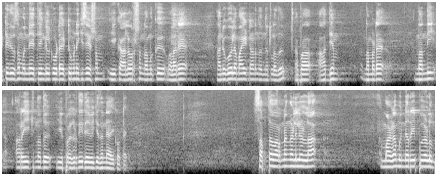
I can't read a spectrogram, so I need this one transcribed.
എട്ട് ദിവസം മുന്നേ എത്തിയെങ്കിൽ കൂടെ എട്ട് മണിക്ക് ശേഷം ഈ കാലവർഷം നമുക്ക് വളരെ അനുകൂലമായിട്ടാണ് നിന്നിട്ടുള്ളത്. അപ്പോൾ ആദ്യം നമ്മുടെ നന്ദി അറിയിക്കുന്നത് ഈ പ്രകൃതി ദേവിക്ക് തന്നെ ആയിക്കോട്ടെ. സപ്തവർണങ്ങളിലുള്ള മഴ മുന്നറിയിപ്പുകളും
